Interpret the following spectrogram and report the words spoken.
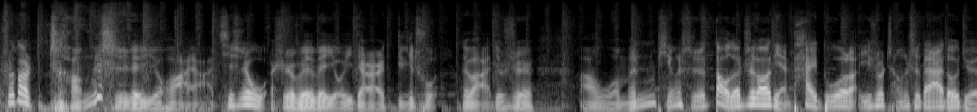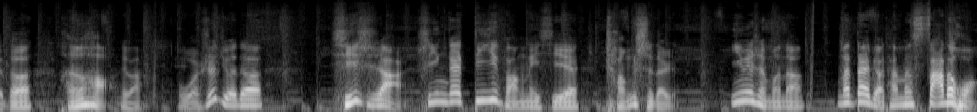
说到诚实这句话呀，其实我是微微有一点抵触的，对吧？就是啊，我们平时道德制高点太多了，一说诚实，大家都觉得很好，对吧？我是觉得，其实啊，是应该提防那些诚实的人，因为什么呢？那代表他们撒的谎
